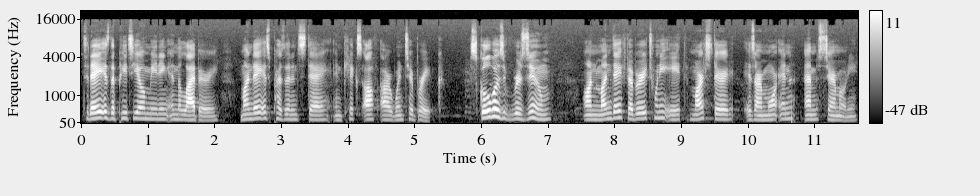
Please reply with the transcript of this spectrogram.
Today is the PTO meeting in the library. Monday is President's Day and kicks off our winter break. School was resumed on Monday, February 28th. March 3rd is our Morton M ceremony.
